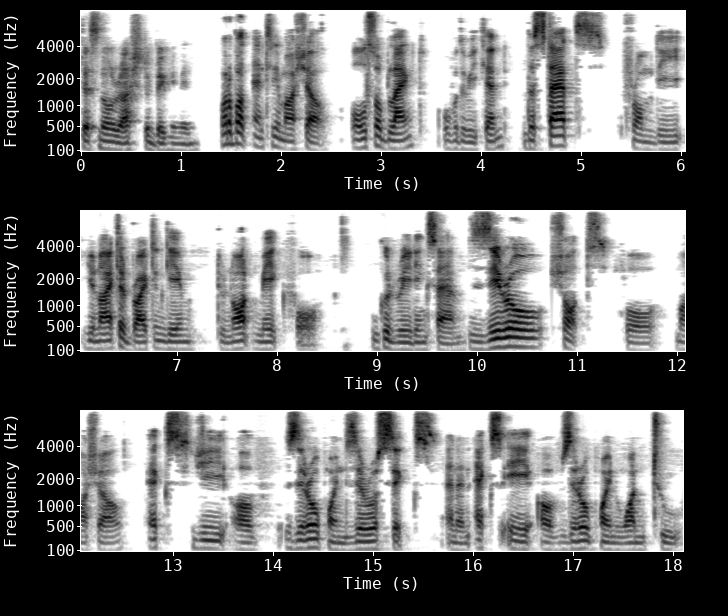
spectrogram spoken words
there's no rush to bring him in. What about Anthony Martial? Also blanked over the weekend. The stats from the United Brighton game do not make for good reading, Sam. Zero shots for Martial, XG of 0.06 and an XA of 0.12.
